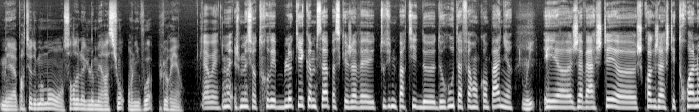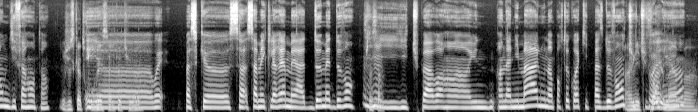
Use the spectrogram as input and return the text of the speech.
mais à partir du moment où on sort de l'agglomération, on n'y voit plus rien. Ah ouais. Ouais, je me suis retrouvée bloquée comme ça parce que j'avais toute une partie de, de route à faire en campagne. Oui. Et euh, j'avais acheté, euh, je crois que j'ai acheté trois lampes différentes. hein. Jusqu'à Et trouver celle que tu veux. ouais, parce que ça, ça m'éclairait, mais à deux mètres devant. Il- tu peux avoir un, une- un animal ou n'importe quoi qui te passe devant, Un tu, tu vois rien. même.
